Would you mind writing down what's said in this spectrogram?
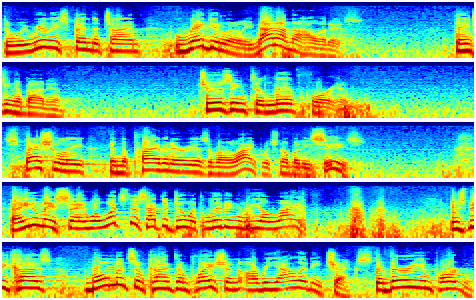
Do we really spend the time regularly, not on the holidays, thinking about Him? Choosing to live for Him, especially in the private areas of our life which nobody sees. Now you may say, well, what's this have to do with living real life? Is because moments of contemplation are reality checks. They're very important.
